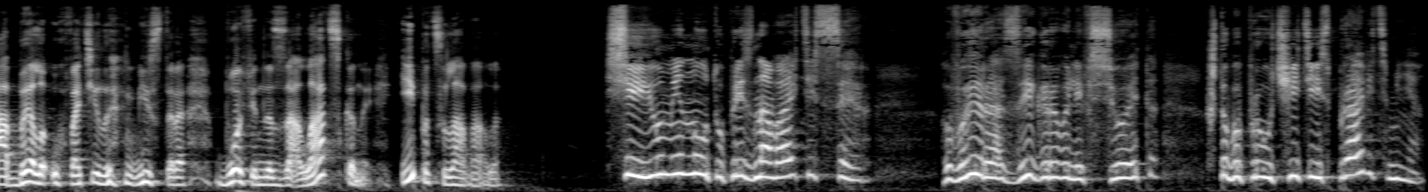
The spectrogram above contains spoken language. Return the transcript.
А Белла ухватила мистера Боффина за лацканы и поцеловала. Сию минуту, признавайтесь, сэр, вы разыгрывали все это, чтобы проучить и исправить меня,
